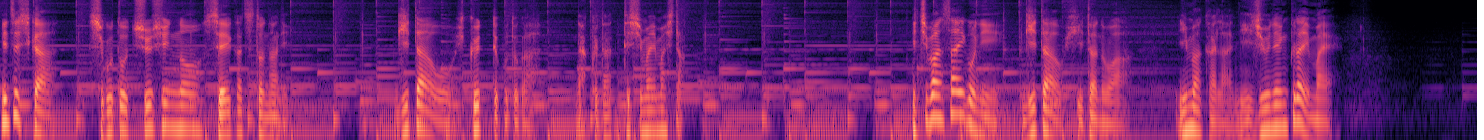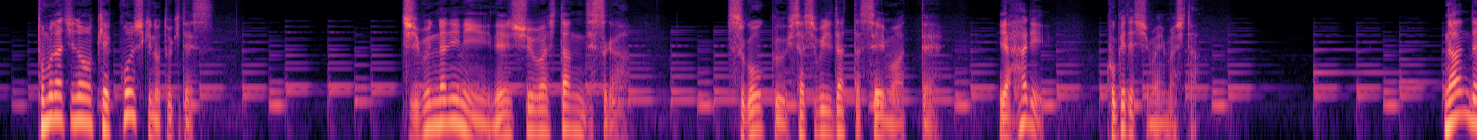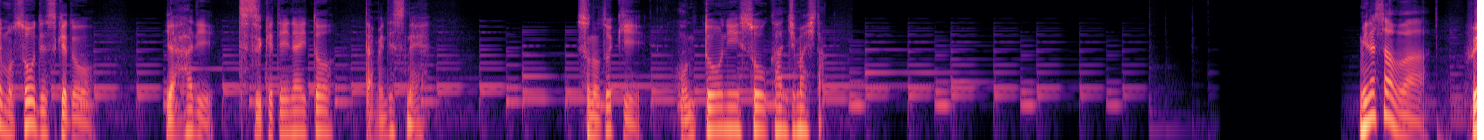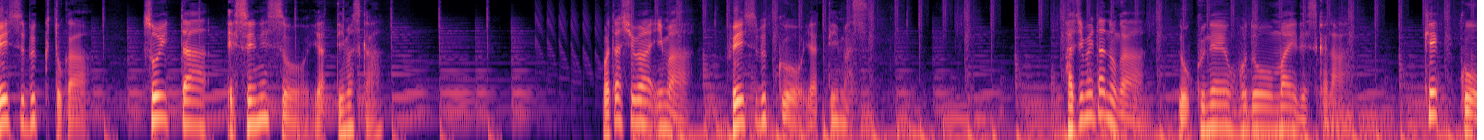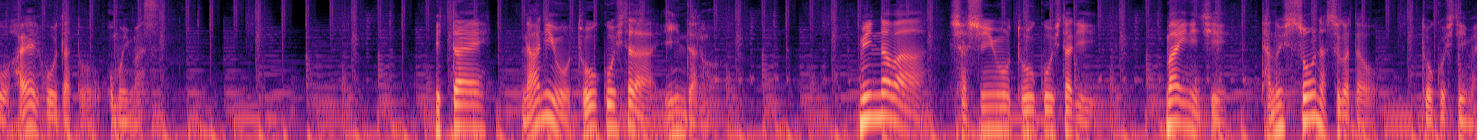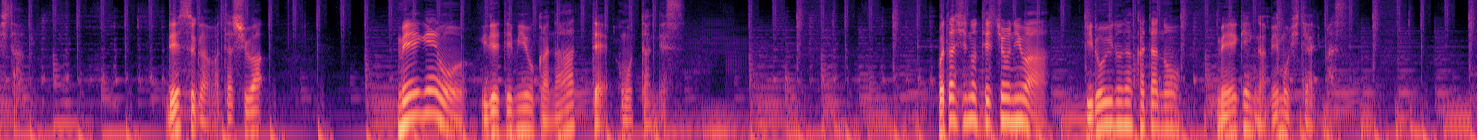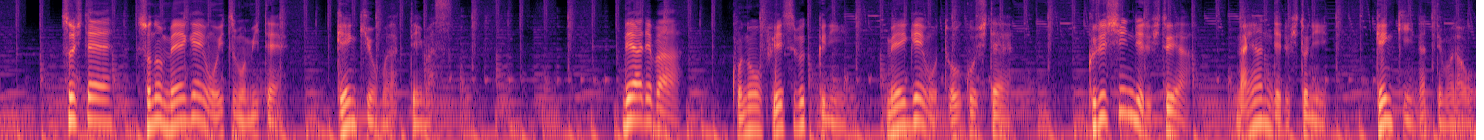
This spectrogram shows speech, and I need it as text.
いつしか仕事中心の生活となりギターを弾くってことがなくなってしまいました。一番最後にギターを弾いたのは今から20年くらい前。友達の結婚式の時です。自分なりに練習はしたんですがすごく久しぶりだったせいもあってやはりこけてしまいました。何でもそうですけどやはり続けていないとダメですね。その時本当にそう感じました。皆さんは Facebook とかそういった SNS をやっていますか？私は今 Facebook をやっています。始めたのが6年ほど前ですから結構早い方だと思います。一体何を投稿したらいいんだろう？みんなは写真を投稿したり毎日楽しそうな姿を投稿していました。ですが私は名言を入れてみようかなって思ったんです。私の手帳にはいろいろな方の名言がメモしてあります。そしてその名言をいつも見て元気をもらっています。であればこの Facebook に名言を投稿して苦しんでる人や悩んでる人に元気になってもらおう。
